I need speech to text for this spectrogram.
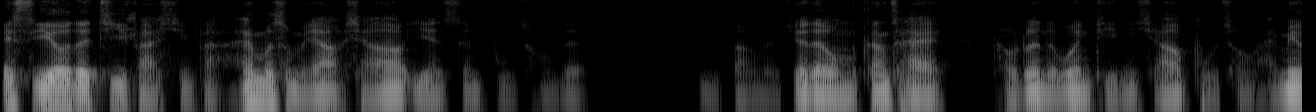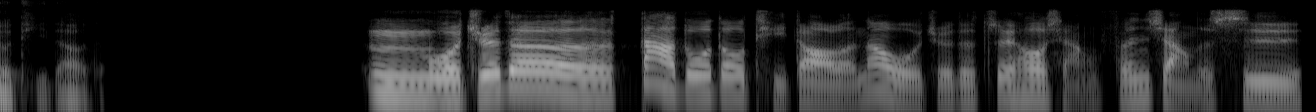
SEO 的技法心法，还有没有什么要想要延伸补充的地方呢？觉得我们刚才讨论的问题，你想要补充还没有提到的？嗯，我觉得大多都提到了。那我觉得最后想分享的是，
